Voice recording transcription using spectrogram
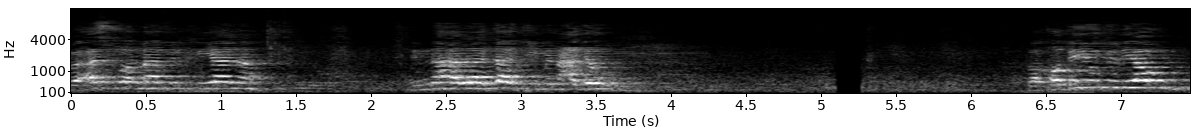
فأسوأ ما في الخيانة إنها لا تأتي من عدو. فقضية اليوم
